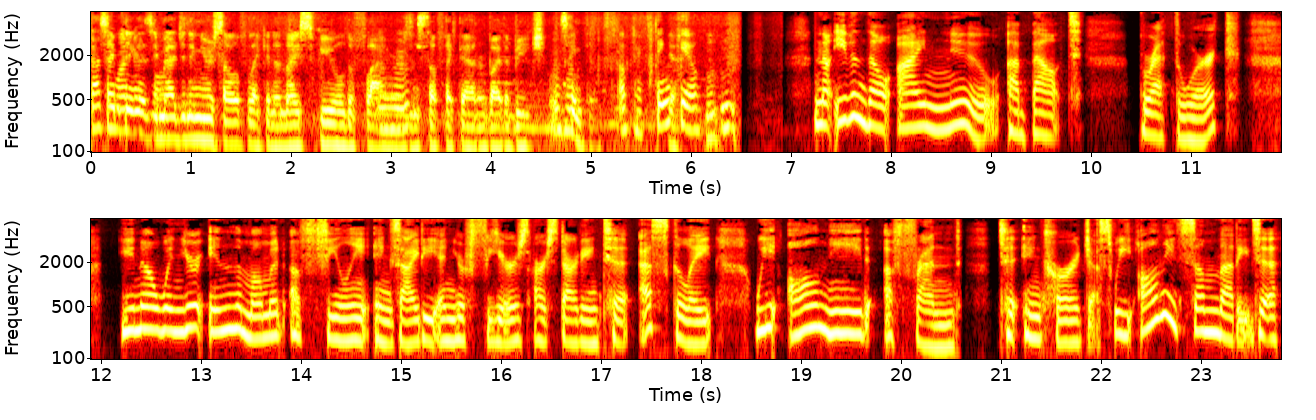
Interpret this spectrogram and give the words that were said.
That's same wonderful. thing as imagining yourself like in a nice field of flowers mm-hmm. and stuff like that, or by the beach. Mm-hmm. Same thing. Okay. Thank yeah. you. Mm-hmm. Now, even though I knew about breath work, you know, when you're in the moment of feeling anxiety and your fears are starting to escalate, we all need a friend to encourage us. We all need somebody to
